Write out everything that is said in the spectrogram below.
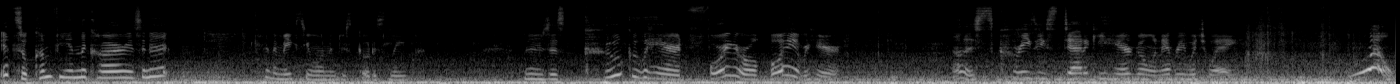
It's so comfy in the car, isn't it? Kind of makes you want to just go to sleep. There's this cuckoo haired four year old boy over here. All this crazy staticky hair going every which way. Whoa!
